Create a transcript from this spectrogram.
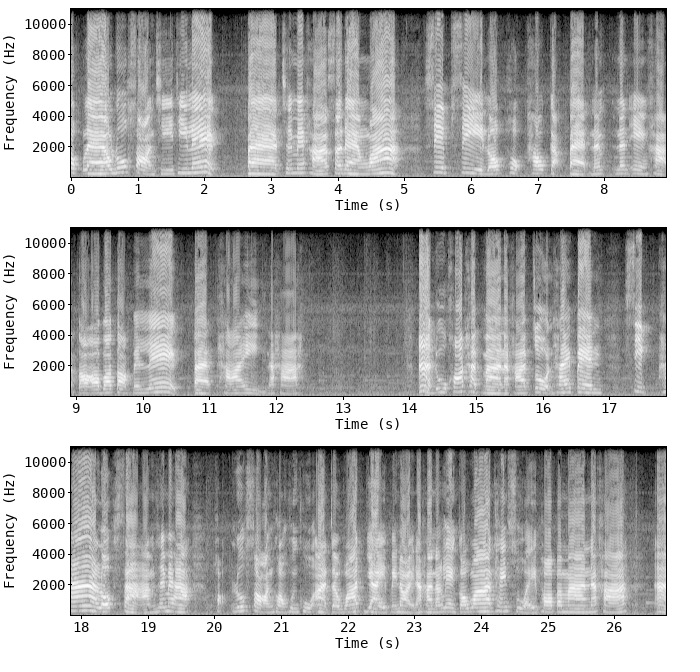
6 แล้วลูกศรชี้ที่เลข 8 ใช่ไหมคะ แสดงว่า 14 ลบ 6 เท่ากับ 8 นั่นนั่นเองค่ะ ต่ออบตอบเป็นเลข 8 ไทยนะคะ อะดูข้อถัดมานะคะ โจทย์ให้เป็น 15ลบ3ใช่ไหมคะลูกศรของคุณครูอาจจะวาดใหญ่ไปหน่อยนะคะ นักเรียนก็วาดให้สวยพอประมาณนะคะอ่า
